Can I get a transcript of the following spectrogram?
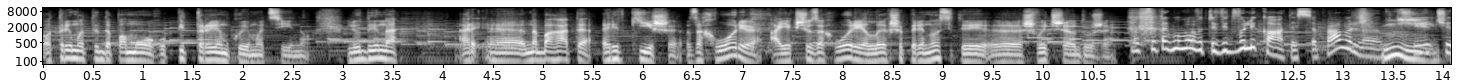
отримати допомогу, підтримку емоційну, людина набагато рідкіше захворює, а якщо захворює, легше переносити, е, швидше одужує. Ну це так би мовити, відволікатися, правильно? Ні, чи, чи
